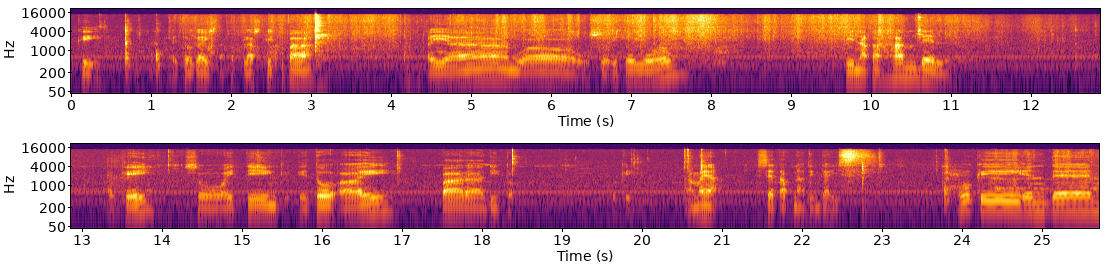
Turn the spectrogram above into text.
Okay. Ito guys, naka-plastic pa. Ayan, wow. So ito yung pinaka-handle. Okay? So I think ito ay para dito. Okay. Mamaya, set up natin guys. Okay, and then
